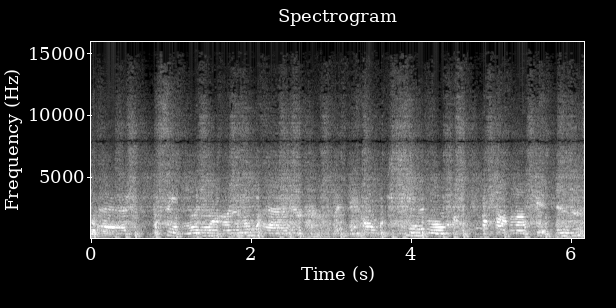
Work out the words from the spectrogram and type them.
I'm getting.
